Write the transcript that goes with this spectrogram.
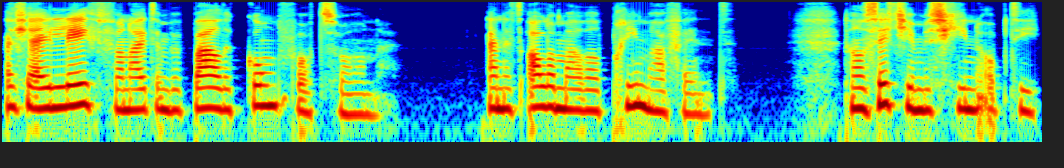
Als jij leeft vanuit een bepaalde comfortzone en het allemaal wel prima vindt, dan zit je misschien op die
